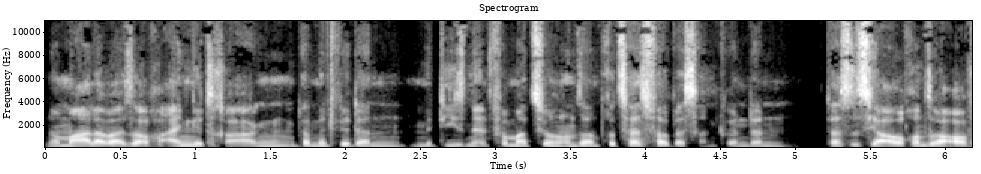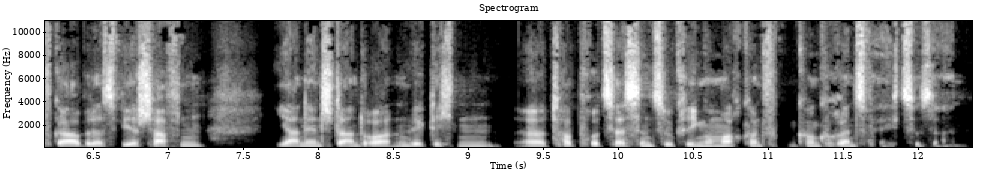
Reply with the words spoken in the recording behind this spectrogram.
normalerweise auch eingetragen, damit wir dann mit diesen Informationen unseren Prozess verbessern können. Denn das ist ja auch unsere Aufgabe, dass wir schaffen, hier an den Standorten wirklich einen äh, Top-Prozess hinzukriegen, um auch kon konkurrenzfähig zu sein.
